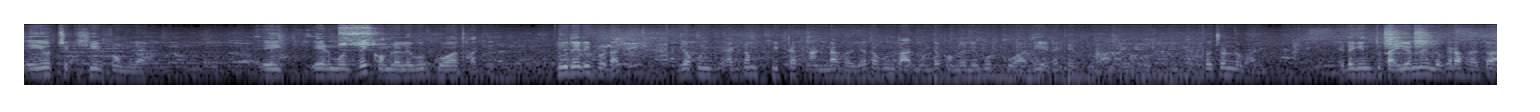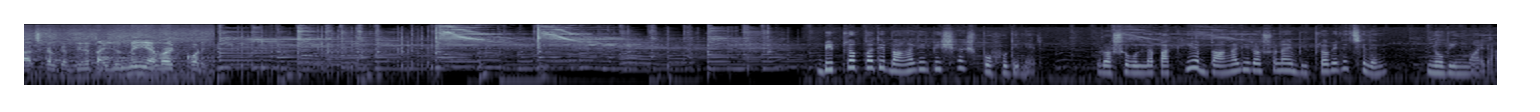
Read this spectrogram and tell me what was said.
এই হচ্ছে ক্ষীর কমলা। এই, এর মধ্যে কমলা লেবুর কোয়া থাকে। দুধেরই প্রোডাক্ট যখন একদম ক্ষীরটা ঠান্ডা হয়ে যায়, তখন তার মধ্যে কমলা লেবুর কোয়া দিয়ে এটাকে একটু বানানো হতো প্রচণ্ড ভারী। এটা কিন্তু তাই জন্যই লোকেরা হয়তো আজকালকার দিনে তাই জন্যই অ্যাভয়েড করে। বিপ্লববাদী বাঙালির বিশ্বাস বহুদিনের। রসগোল্লা পাকিয়ে বাঙালি রসনায় বিপ্লব এনেছিলেন নবীন ময়রা।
